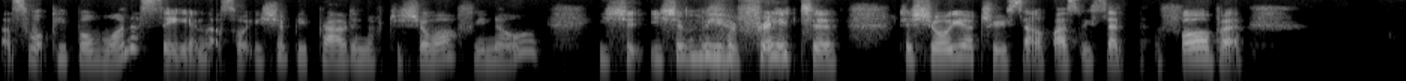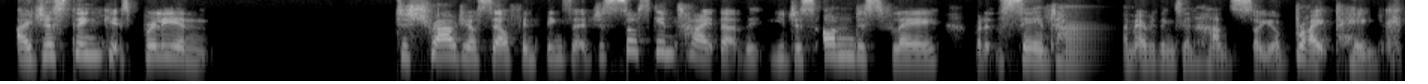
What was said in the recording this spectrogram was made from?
that's what people want to see. And that's what you should be proud enough to show off, you know? You should you shouldn't be afraid to to show your true self, as we said before. But I just think it's brilliant to shroud yourself in things that are just so skin tight that you're just on display, but at the same time, everything's enhanced. So you're bright pink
